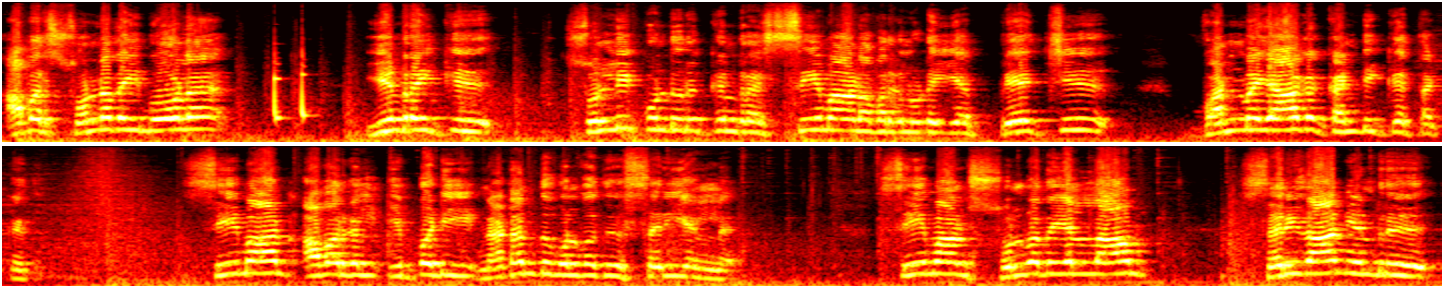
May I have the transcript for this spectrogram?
அவர் சொன்னதை போல இன்றைக்கு சொல்லிக் கொண்டிருக்கின்ற சீமான் அவர்களுடைய பேச்சு வன்மையாக கண்டிக்கத்தக்கது. சீமான் அவர்கள் இப்படி நடந்து கொள்வது சரியல்ல. சீமான் சொல்வதையெல்லாம் சரிதான் என்று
